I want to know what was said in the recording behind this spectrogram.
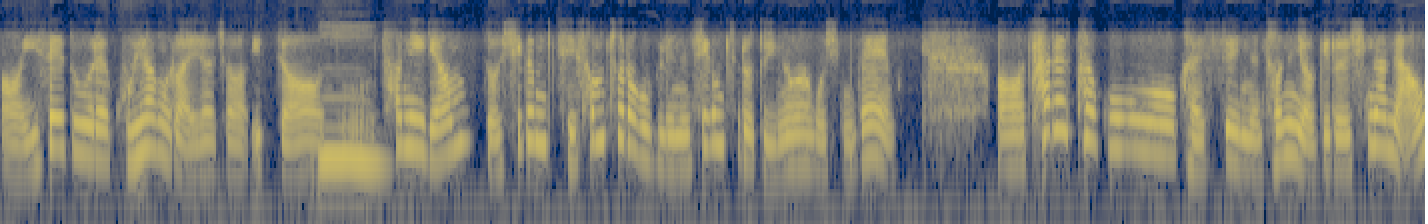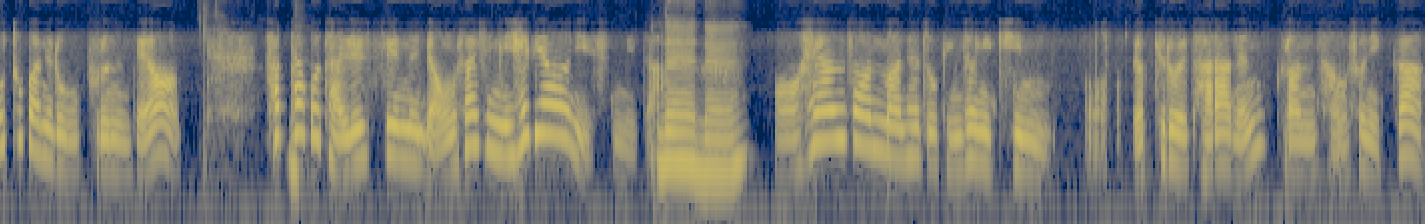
어, 이세돌의 고향으로 알려져 있죠. 음. 또 천일염, 또 시금치, 섬초라고 불리는 시금치로도 유명한 곳인데, 어, 차를 타고 갈 수 있는, 저는 여기를 신안의 아우토반이라고 부르는데요. 차 타고 달릴 수 있는 명사심리 해변이 있습니다. 네, 네. 어, 해안선만 해도 굉장히 긴, 어, 몇 킬로에 달하는 그런 장소니까,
